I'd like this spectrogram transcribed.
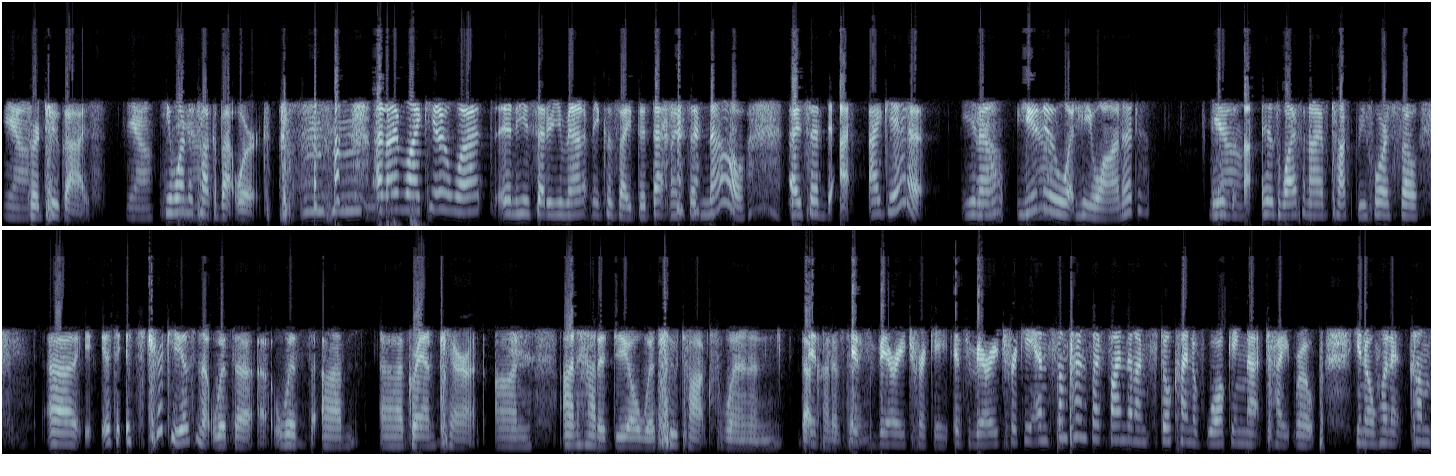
yeah for two guys. yeah He wanted yeah. to talk about work. Mhm. and I'm like, you know what? And he said, are you mad at me because I did that? And I said, no. I said, I, I get it. You know, Yeah, you yeah. knew what he wanted. His, Yeah. uh, his wife and I have talked before, so uh it, it's tricky, isn't it, with a with um, a grandparent on on how to deal with who talks when and that it's, kind of thing. It's very tricky. It's very tricky. And sometimes I find that I'm still kind of walking that tightrope. You know, when it comes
